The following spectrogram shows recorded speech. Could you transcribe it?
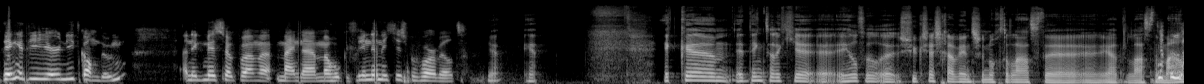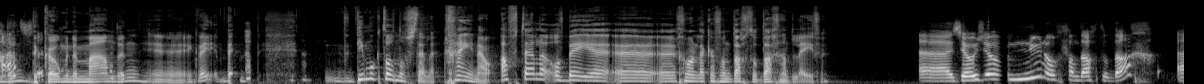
dingen die je hier niet kan doen. En ik mis ook mijn, mijn, mijn hockeyvriendinnetjes bijvoorbeeld. Ja, ja. Ik uh, denk dat ik je uh, heel veel uh, succes ga wensen nog de laatste, ja, de laatste de maanden. Laatste. De komende maanden. ik weet, be, die moet ik toch nog stellen. Ga je nou aftellen of ben je gewoon lekker van dag tot dag aan het leven? sowieso nu nog van dag tot dag. Uh,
